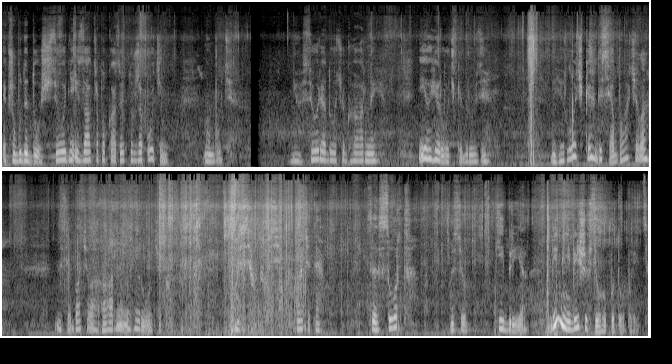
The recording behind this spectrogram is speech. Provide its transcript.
Якщо буде дощ. Сьогодні і завтра показують, то вже потім мабуть. І ось рядочок гарний. І огірочки, друзі. Огірочки, десь я бачила, десь я бачила гарний огірочок. Ось, друзі, бачите, це сорт ось кібрія. Він мені більше всього подобається.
